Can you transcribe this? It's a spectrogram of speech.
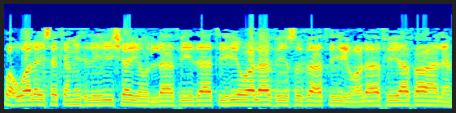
وهو ليس كمثله شيء لا في ذاته ولا في صفاته ولا في أفعاله.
